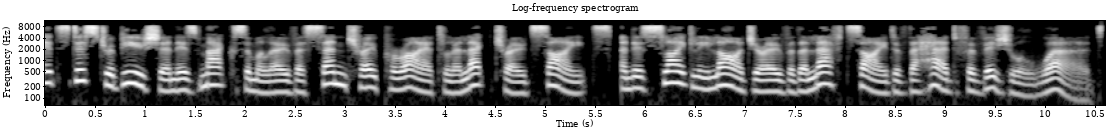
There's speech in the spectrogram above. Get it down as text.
Its distribution is maximal over centroparietal electrode sites, and is slightly larger over the left side of the head for visual words,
